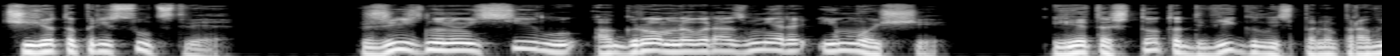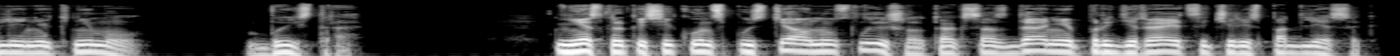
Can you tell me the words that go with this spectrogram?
чье-то присутствие, жизненную силу огромного размера и мощи, и это что-то двигалось по направлению к нему. Быстро. Несколько секунд спустя он услышал, как создание продирается через подлесок.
